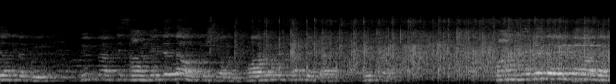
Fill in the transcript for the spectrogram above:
Halil abi sen de buyur. Lütfen bir sahnede de alkışlayalım. Muharrem sen de gel. Lütfen. Sahnede de hep beraber.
